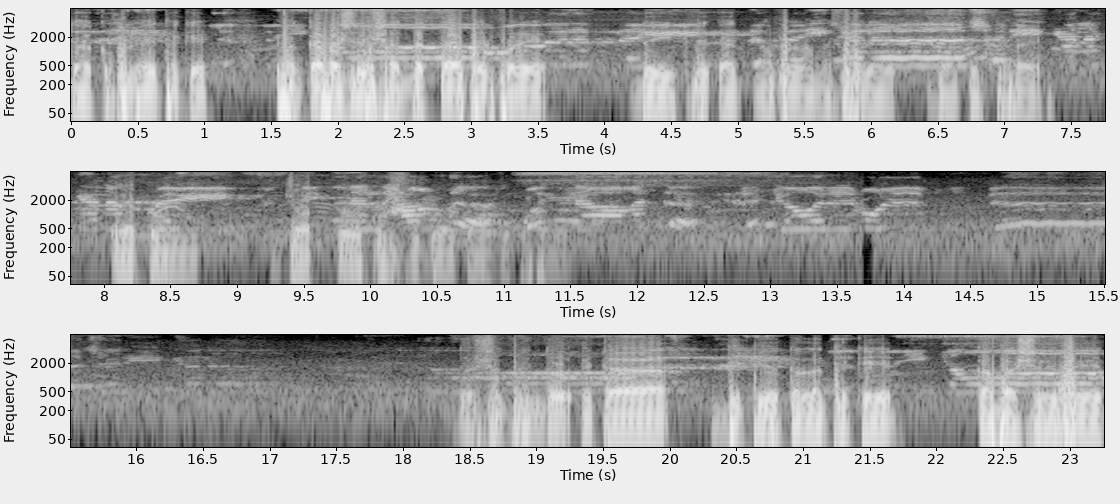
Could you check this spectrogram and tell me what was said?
দোয়া কবুল হয়ে থাকে। এবং কাবা শরীফ সাতবার তাপের পরে দুই রেখাত নফল নামাজ পড়ে দোয়া করতে হয়। এরকম যত খুশি দোয়া করা যেতে পারে। দর্শকবৃন্দ এটা দ্বিতীয় তলা থেকে কাবা শরীফের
